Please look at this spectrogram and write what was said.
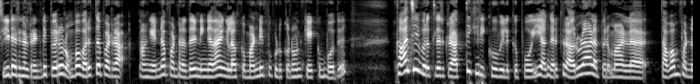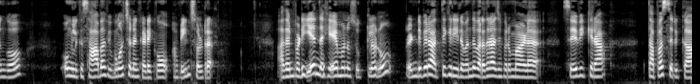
சீடர்கள் ரெண்டு பேரும் ரொம்ப வருத்தப்படுறா. நாங்கள் என்ன பண்ணுறது நீங்கள் தான் எங்களுக்கு மன்னிப்பு கொடுக்கணும்னு கேட்கும்போது காஞ்சிபுரத்தில் இருக்கிற அத்திகிரி கோவிலுக்கு போய் அங்கே இருக்கிற அருளாள பெருமாளை தவம் பண்ணுங்கோ. உங்களுக்கு சாப விமோச்சனம் கிடைக்கும் அப்படின்னு சொல்கிறார் அதன்படியே இந்த ஹேமனும் சுக்லனும் ரெண்டு பேரும் அத்திகிரியில் வந்து வரதராஜ பெருமாளை சேவிக்கிறா. தபஸ் இருக்கா?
